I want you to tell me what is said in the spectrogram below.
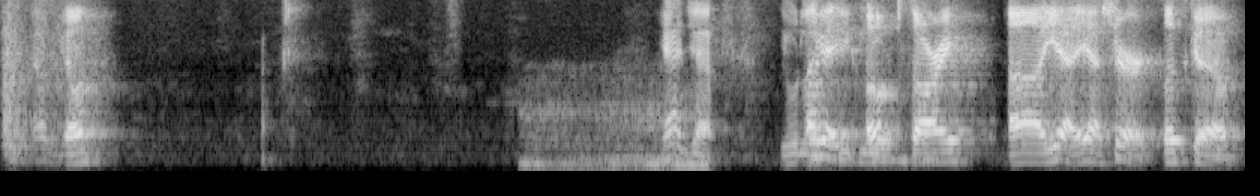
How's it going? Yeah, Jeff, you would like to Okay. Oh, sorry. Uh, yeah, yeah, sure. Let's go.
